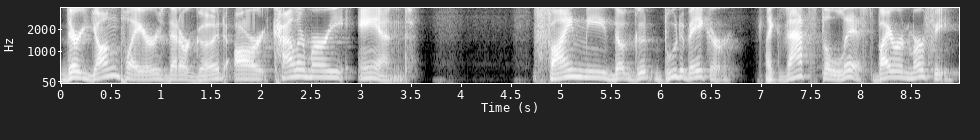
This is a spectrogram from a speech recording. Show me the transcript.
Their young players that are good are Kyler Murray and find me the good Budda Baker. Like that's the list. Byron Murphy.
